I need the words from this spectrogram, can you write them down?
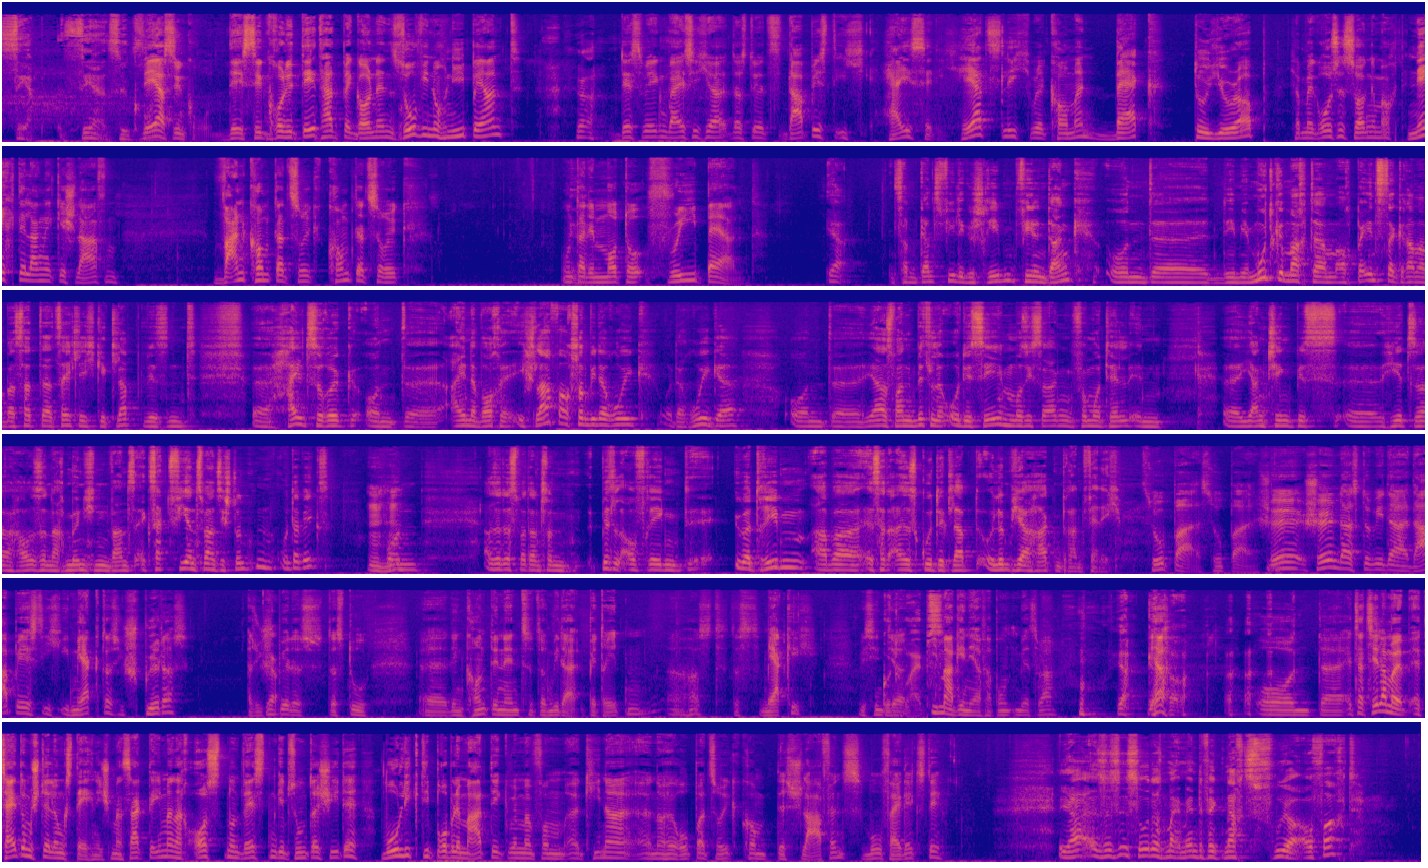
Sehr, sehr synchron. Sehr synchron. Die Synchronität hat begonnen, so wie noch nie, Bernd. Ja. Deswegen weiß ich ja, dass du jetzt da bist. Ich heiße dich herzlich willkommen back to Europe. Ich habe mir große Sorgen gemacht, nächtelang nicht geschlafen. Wann kommt er zurück? Kommt er zurück? Unter ja. dem Motto Free Bernd. Ja, es haben ganz viele geschrieben, vielen Dank. Und äh, die mir Mut gemacht haben, auch bei Instagram, aber es hat tatsächlich geklappt. Wir sind äh, heil zurück. Und äh, eine Woche. Ich schlafe auch schon wieder ruhig oder ruhiger. Und äh, ja, es war ein bisschen eine Odyssee, muss ich sagen, vom Hotel in äh, Yangqing bis äh, hier zu Hause nach München waren es exakt 24 Stunden unterwegs. Mhm. und also das war dann schon ein bisschen aufregend, übertrieben, aber es hat alles gut geklappt. Olympia, Haken dran, fertig. Super, super. Schön, schön dass du wieder da bist. Ich, ich merke das, ich spüre das. Also ich ja. spüre das, dass du äh, den Kontinent sozusagen wieder betreten äh, hast. Das merke ich. Wir sind Good ja vibes. imaginär verbunden, wir zwar. ja, genau. Ja. Und äh, jetzt erzähl einmal, äh, zeitumstellungstechnisch, man sagt ja immer, nach Osten und Westen gibt es Unterschiede. Wo liegt die Problematik, wenn man von äh, China äh, nach Europa zurückkommt, des Schlafens? Wo feigelt es die? Ja, also es ist so, dass man im Endeffekt nachts früher aufwacht.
